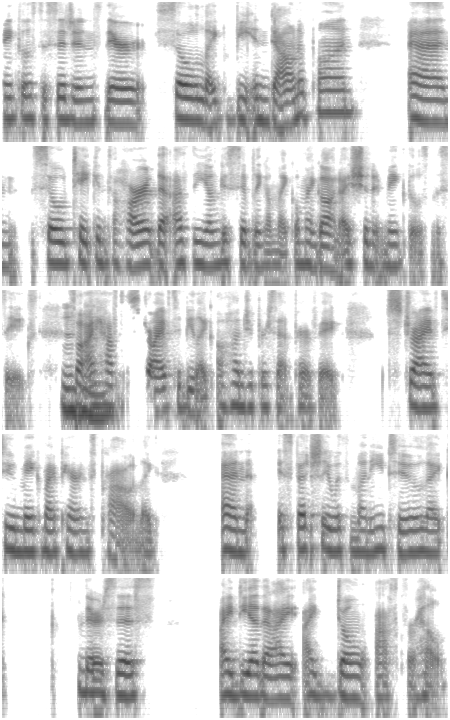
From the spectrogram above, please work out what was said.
make those decisions they're so like beaten down upon and so taken to heart that as the youngest sibling i'm like oh my god i shouldn't make those mistakes mm-hmm. so i mm-hmm. have to strive to be like 100% perfect strive to make my parents proud like and especially with money too like there's this idea that i i don't ask for help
